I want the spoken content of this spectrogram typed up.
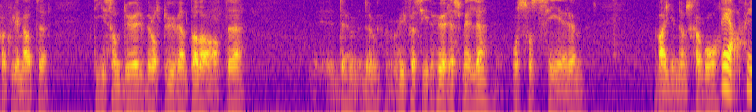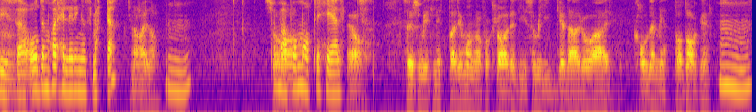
kalkulering med at eh, de som dør brått og uventa, da at eh, de, de, Vi får si det, hører smellet, og så ser de veien de skal gå. Ja, lyset. Og de har heller ingen smerte. Nei da. Mhm. Så, De er på en måte helt Ja. Så det er liksom litt lettere i mange å forklare de som ligger der og er Kall det mett av dage. Mm.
